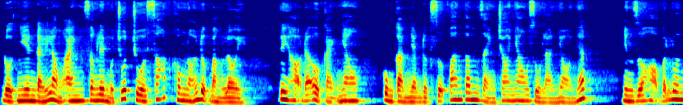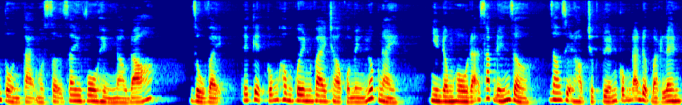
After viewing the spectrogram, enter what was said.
Đột nhiên đáy lòng anh dâng lên một chút chua xót không nói được bằng lời. Tuy họ đã ở cạnh nhau, cùng cảm nhận được sự quan tâm dành cho nhau dù là nhỏ nhất, nhưng giữa họ vẫn luôn tồn tại một sợi dây vô hình nào đó. Dù vậy, Thế Kiệt cũng không quên vai trò của mình lúc này. Nhìn đồng hồ đã sắp đến giờ, giao diện họp trực tuyến cũng đã được bật lên.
